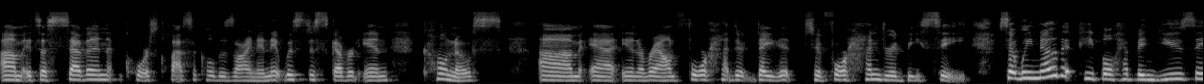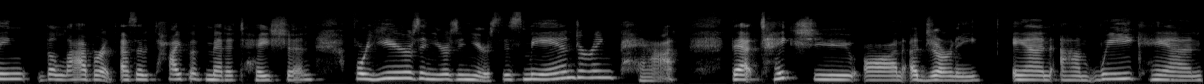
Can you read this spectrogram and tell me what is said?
Um, it's a seven course classical design, and it was discovered in Knossos um, at, in around 400, dated to 400 BC. So we know that people have been using the labyrinth as a type of meditation for years and years and years. This meandering path that takes you on a journey and um, we can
